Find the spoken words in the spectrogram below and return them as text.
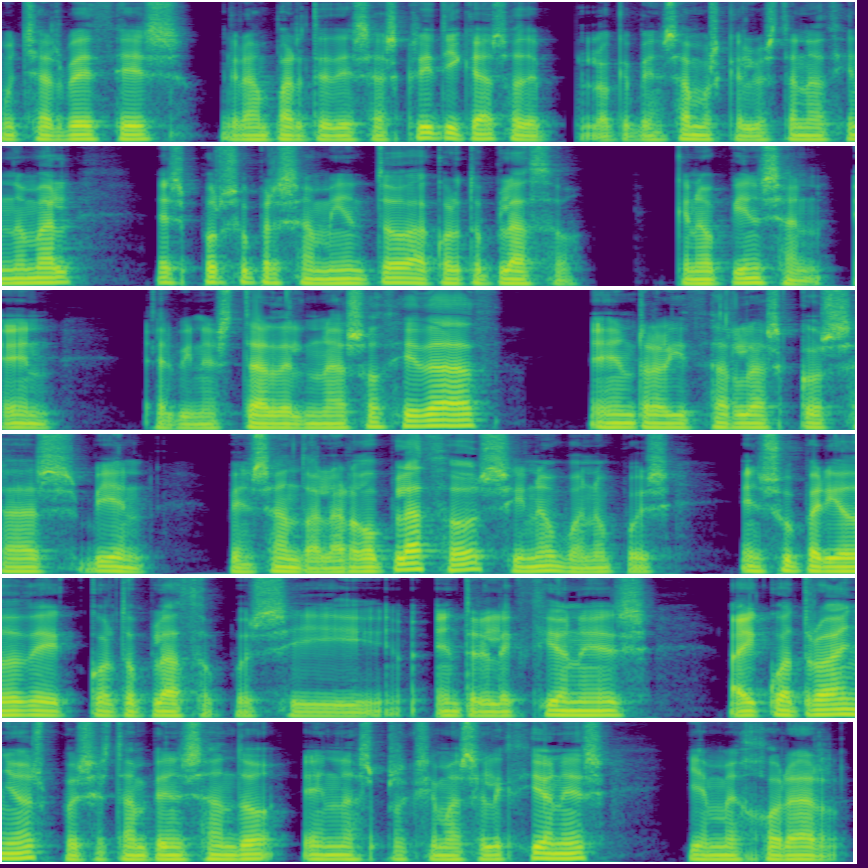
muchas veces gran parte de esas críticas o de lo que pensamos que lo están haciendo mal es por su pensamiento a corto plazo, que no piensan en el bienestar de una sociedad, en realizar las cosas bien pensando a largo plazo, sino, bueno, pues en su periodo de corto plazo. Pues si entre elecciones hay cuatro años, pues están pensando en las próximas elecciones y en mejorar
